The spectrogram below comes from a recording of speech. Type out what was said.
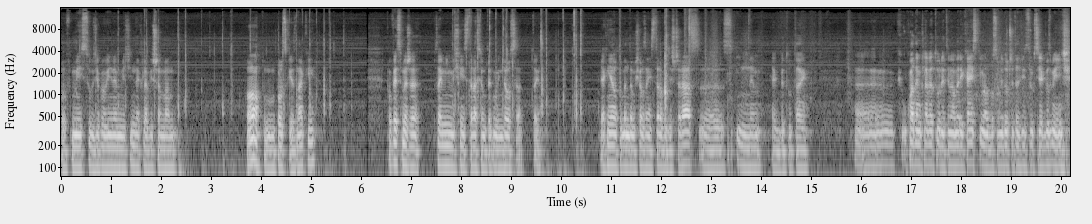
Bo w miejscu, gdzie powinienem mieć inne klawisze mam... O, tu polskie znaki. Powiedzmy, że zajmijmy się instalacją tego Windowsa tutaj. Jak nie, no to będę musiał zainstalować jeszcze raz yy, z innym jakby tutaj yy, układem klawiatury, tym amerykańskim, albo sobie doczytać w instrukcji, jak go zmienić.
